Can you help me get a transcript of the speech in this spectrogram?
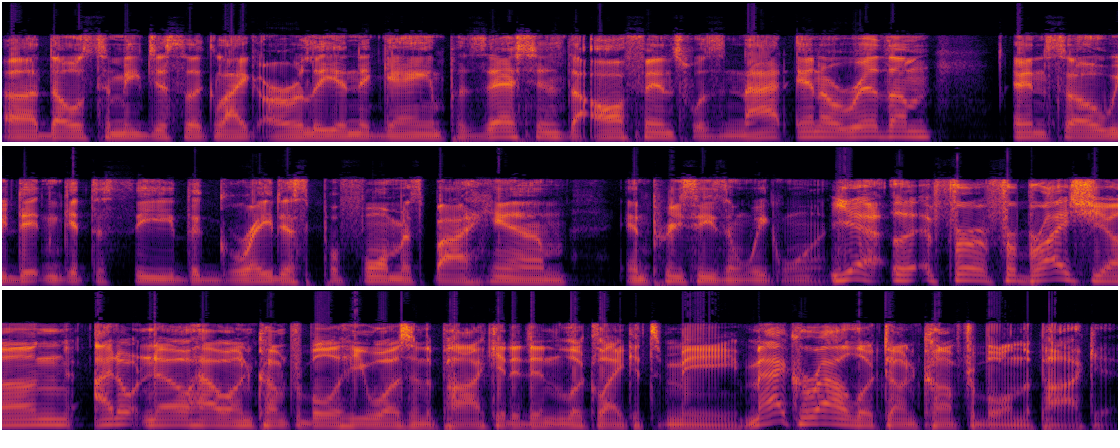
uh, those to me just look like early in the game possessions. The offense was not in a rhythm. And so we didn't get to see the greatest performance by him in preseason week one. Yeah, uh, for for Bryce Young, I don't know how uncomfortable he was in the pocket. It didn't look like it to me. Matt Corral looked uncomfortable in the pocket.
